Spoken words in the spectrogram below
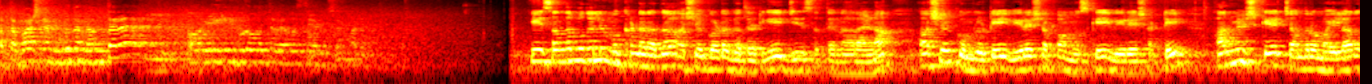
ಆ ತಪಾಸಣೆ ಮುಗಿದ ನಂತರ ಅವರಿಗೆ ಇಲ್ಲಿ ಬಿಡುವಂಥ ವ್ಯವಸ್ಥೆಯನ್ನು ಸಹ ಈ ಸಂದರ್ಭದಲ್ಲಿ ಮುಖಂಡರಾದ ಅಶೋಕ್ ಗೌಡ ಗದ್ರಟಗಿ ಜಿ. ಸತ್ಯನಾರಾಯಣ ಅಶೋಕ್ ಕುಂಬ್ಲುಟಿ ವೀರೇಶಪ್ಪ ಮುಸ್ಕಿ ವೀರೇಶ್ ಹಟ್ಟಿ ಹನ್ಮೇಶ್ ಕೆ. ಚಂದ್ರ ಮೈಲಾರ್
